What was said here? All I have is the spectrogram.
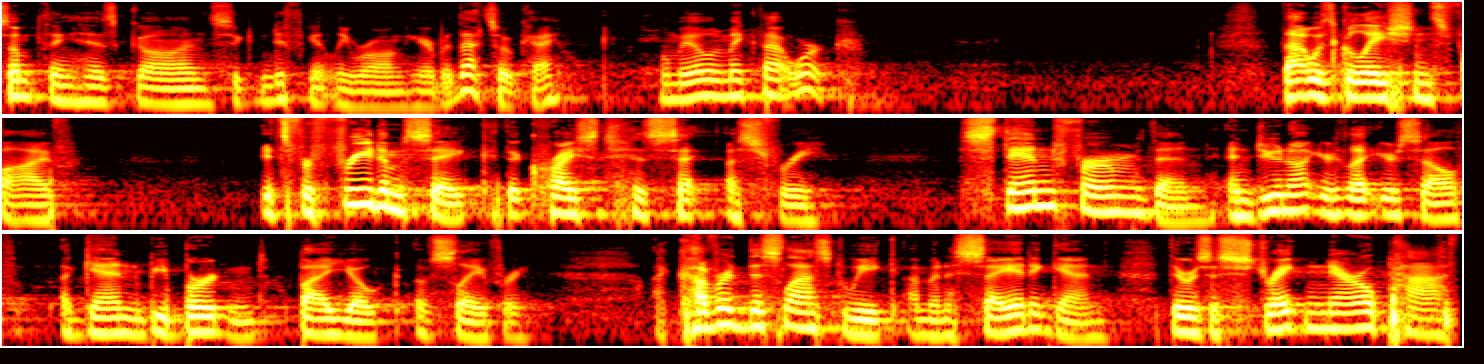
Something has gone significantly wrong here, but that's okay. We'll be able to make that work. That was Galatians 5. It's for freedom's sake that Christ has set us free. Stand firm then, and do not let yourself again be burdened by a yoke of slavery. I covered this last week. I'm going to say it again. There is a straight and narrow path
